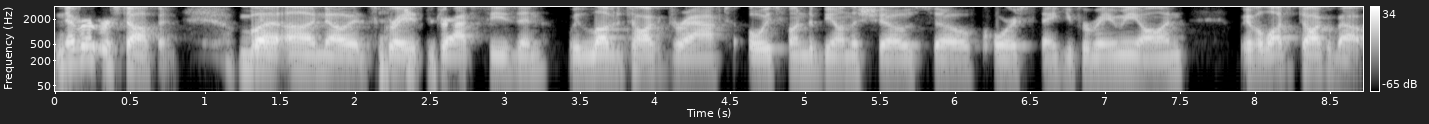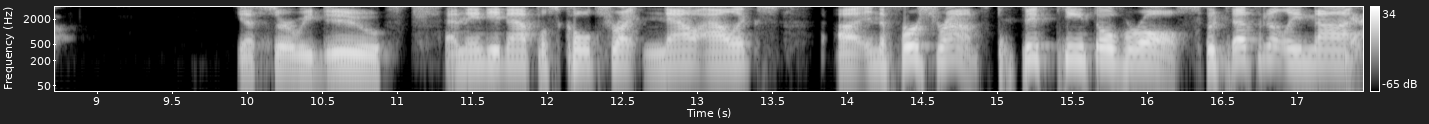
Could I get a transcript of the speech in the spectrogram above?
never ever stopping. But uh, no, it's great. It's draft season. We love to talk draft. Always fun to be on the show. So of course, thank you for bringing me on. We have a lot to talk about. Yes, sir, we do. And the Indianapolis Colts right now, Alex, uh, in the first round, 15th overall. So definitely not yeah.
